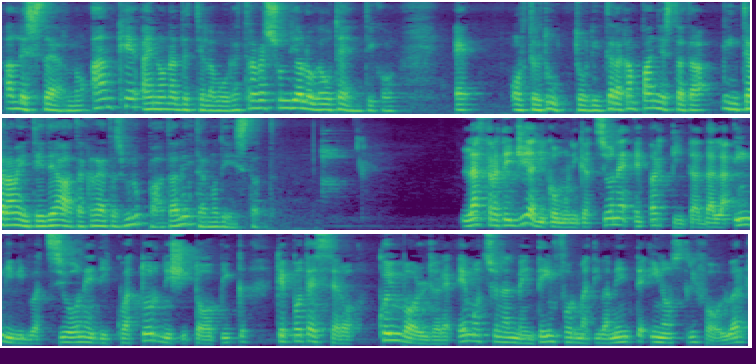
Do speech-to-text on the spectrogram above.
all'esterno, anche ai non addetti ai lavori, attraverso un dialogo autentico. E oltretutto l'intera campagna è stata interamente ideata, creata e sviluppata all'interno di Istat. La strategia di comunicazione è partita dalla individuazione di 14 topic che potessero coinvolgere emozionalmente e informativamente i nostri follower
